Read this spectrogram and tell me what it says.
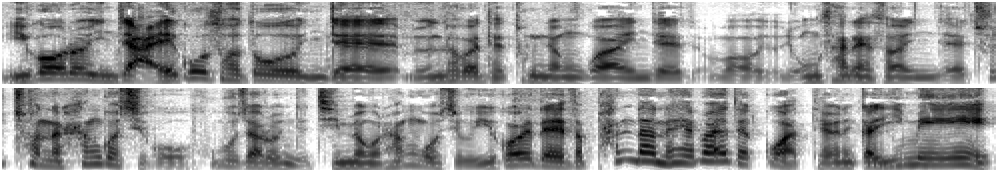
이거를 이제 알고서도 이제 윤석열 대통령과 이제 뭐 용산에서 이제 추천을 한 것이고 후보자로 이제 지명을 한 것이고 이거에 대해서 판단을 해 봐야 될 것 같아요. 그러니까 이미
